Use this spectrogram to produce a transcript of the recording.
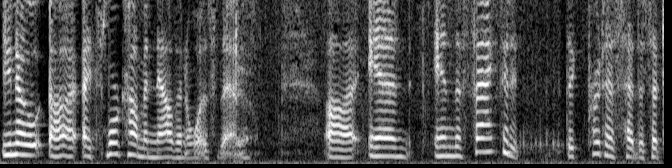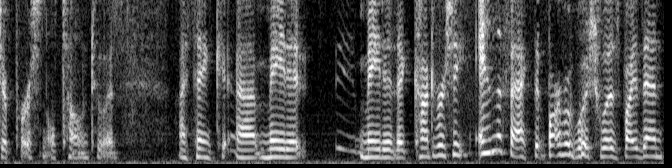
You know, uh, it's more common now than it was then. Yeah. Uh, and and the fact that it, the protests had such a personal tone to it, I think uh, made it made it a controversy. And the fact that Barbara Bush was by then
